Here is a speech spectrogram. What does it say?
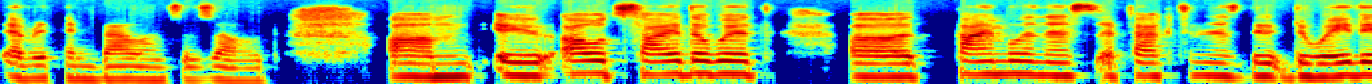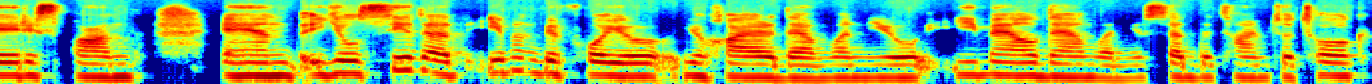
everything balances out. Um, eh, outside of it, uh, timeliness, effectiveness, the, the way they respond, and you'll see that even before you you hire them, when you email them, when you set the time to talk,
